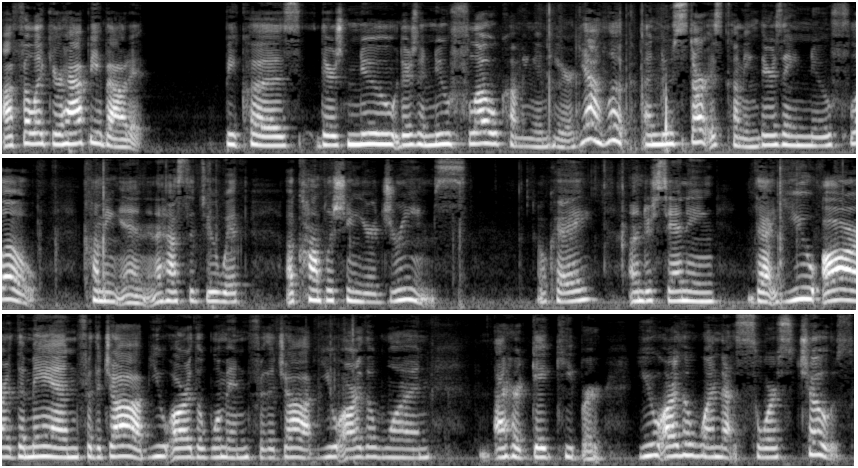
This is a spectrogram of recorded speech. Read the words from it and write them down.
I feel like you're happy about it because there's new there's a new flow coming in here. Yeah, look, a new start is coming. There's a new flow coming in and it has to do with accomplishing your dreams. Okay? Understanding that you are the man for the job. You are the woman for the job. You are the one, I heard gatekeeper. You are the one that source chose.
